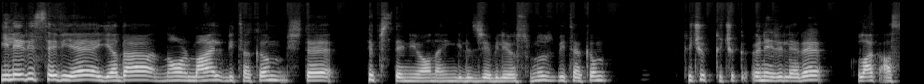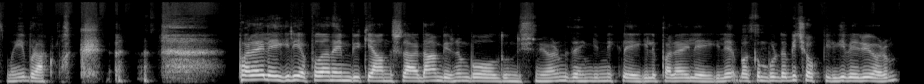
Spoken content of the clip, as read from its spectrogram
ileri seviye ya da normal bir takım işte tips deniyor ona İngilizce biliyorsunuz. Bir takım küçük küçük önerilere kulak asmayı bırakmak. Parayla ilgili yapılan en büyük yanlışlardan birinin bu olduğunu düşünüyorum. Zenginlikle ilgili, parayla ilgili. Bakın burada birçok bilgi veriyorum.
